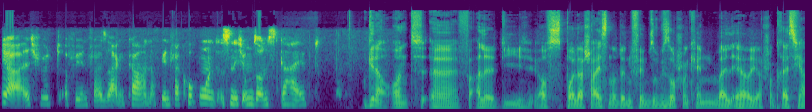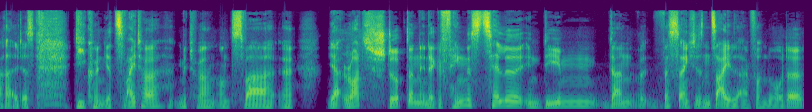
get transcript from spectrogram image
Ja, ich würde auf jeden Fall sagen, kann man auf jeden Fall gucken und ist nicht umsonst gehypt. Genau, und äh, für alle, die auf Spoiler scheißen oder den Film sowieso schon kennen, weil er ja schon 30 Jahre alt ist, die können jetzt weiter mithören. Und zwar äh, ja, Rod stirbt dann in der Gefängniszelle, in dem dann, was ist eigentlich, das ist ein Seil einfach nur, oder?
